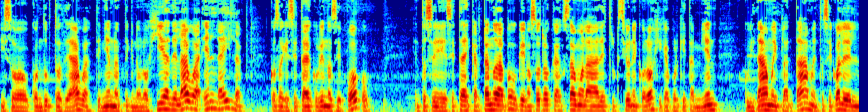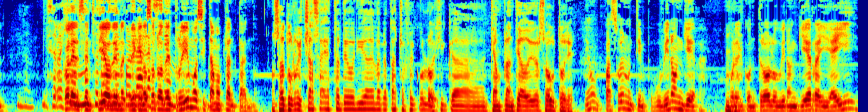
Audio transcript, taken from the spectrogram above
hizo conductos de agua, tenía una tecnología del agua en la isla, cosa que se está descubriendo hace poco. Entonces se está descartando de a poco que nosotros causamos la destrucción ecológica, porque también cuidamos y plantamos. Entonces, ¿cuál es el, ¿cuál es el sentido de, que nosotros destruimos y estamos plantando? O sea, tú rechazas esta teoría de la catástrofe ecológica que han planteado diversos autores. pasó en un tiempo, hubieron guerra, por el control hubieron guerra y ahí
